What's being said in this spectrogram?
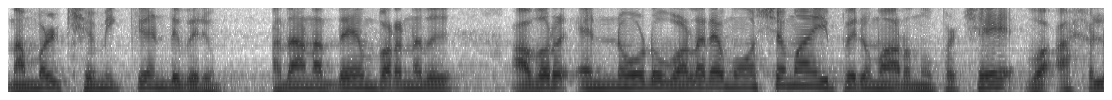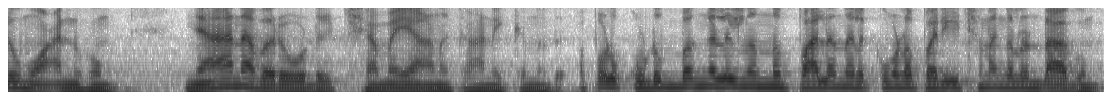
നമ്മൾ ക്ഷമിക്കേണ്ടി വരും. അതാണ് അദ്ദേഹം പറഞ്ഞത്. അവർ എന്നോട് വളരെ മോശമായി പെരുമാറുന്നു. പക്ഷേ വ അഹ്ലു മാൻഹും ഞാൻ അവരോട് ക്ഷമയാണ് കാണിക്കുന്നത്. അപ്പോൾ കുടുംബങ്ങളിൽ നിന്ന് പല നിലക്കുമുള്ള പരീക്ഷണങ്ങൾ ഉണ്ടാകും.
